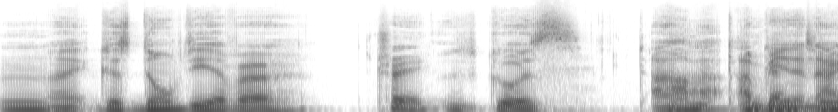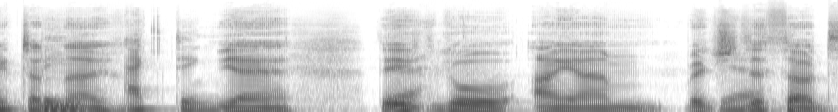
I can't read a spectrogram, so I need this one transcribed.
Mm. right? Because nobody ever true. goes, I'm, I'm, I'm being going an to actor be now. Acting. Yeah. They Yeah. go, I am Richard Yeah. the Third.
